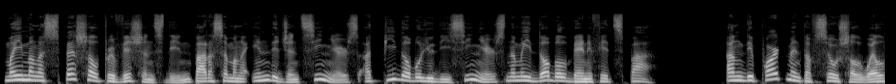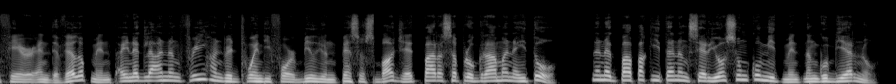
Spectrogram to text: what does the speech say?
May mga special provisions din para sa mga indigent seniors at PWD seniors na may double benefits pa. Ang Department of Social Welfare and Development ay naglaan ng 324 billion pesos budget para sa programa na ito, na nagpapakita ng seryosong commitment ng gobyerno.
